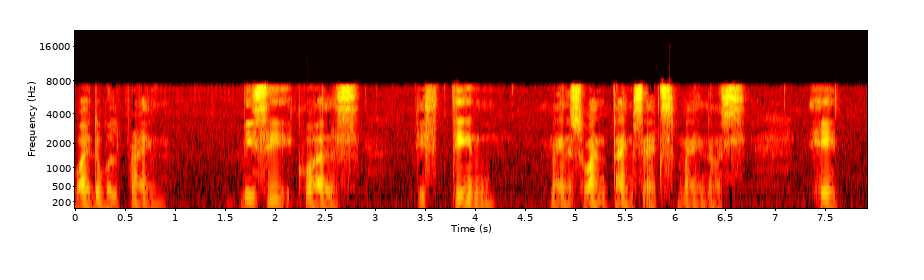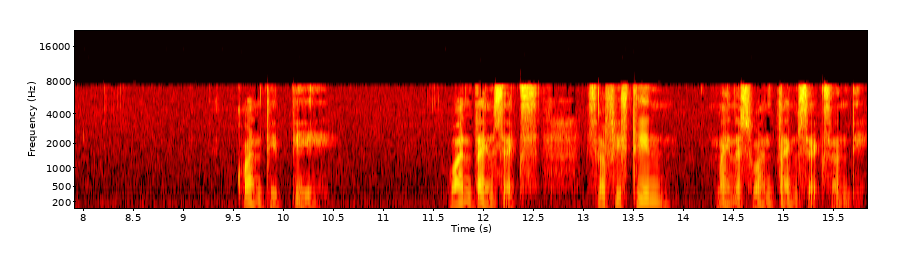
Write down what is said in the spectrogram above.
y double prime BC equals 15 minus 1 times x minus 8 quantity 1 times x. So 15 minus 1 times x only.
